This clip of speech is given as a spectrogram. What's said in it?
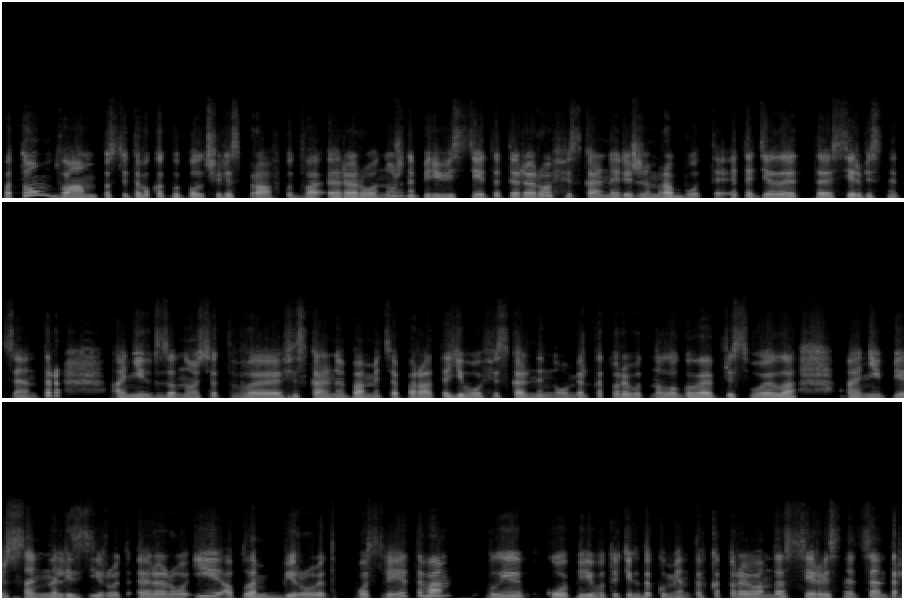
Потом вам, после того, как вы получили справку 2 РРО, нужно перевести этот РРО в фискальный режим работы. Это делает э, сервисный центр. Они заносят в фискальную память аппарата его фискальный номер, который вот налоговая присвоила. Они персонализируют РРО и опломбируют. После этого вы копии вот этих документов, которые вам даст сервисный центр,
